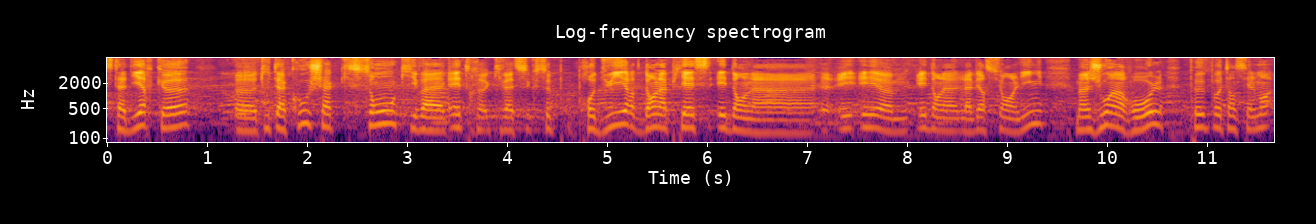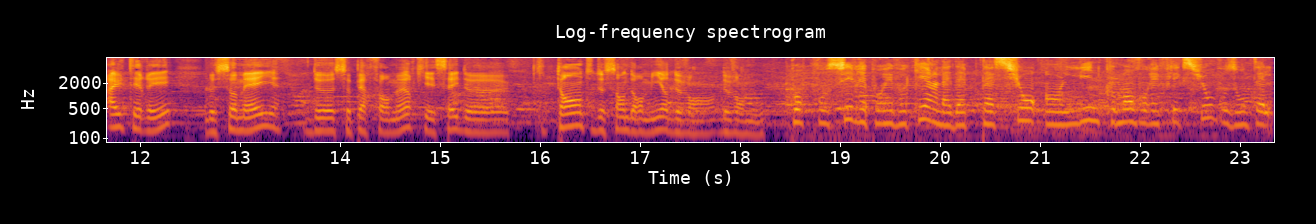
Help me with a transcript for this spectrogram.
C'est-à-dire que euh, tout à coup, chaque son qui va, être, qui va se, produire dans la pièce et dans la, et, et, euh, dans la, version en ligne ben, joue un rôle, peut potentiellement altérer le sommeil de ce performeur qui essaye de, qui tente de s'endormir devant, devant nous. Pour poursuivre et pour évoquer hein, l'adaptation en ligne, comment vos réflexions vous ont-elles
